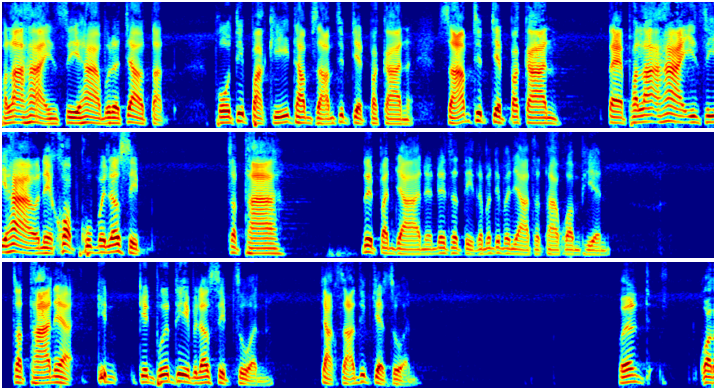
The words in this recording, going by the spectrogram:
พละห้าอินทรีห้าพุทธเจ้าตัด โพธิปักขีทำสามสิบเจ็ดประการสามสิบเจ็ดประการ แต่พละห้าอินทรีห้าเนี่ยครอบคุมไปแล้วสิบ ศรัทธาด้วยปัญญาเนี่ยได้สติและมัติปัญญาศรัทธาความเพียรศรัทธาเนี่ยกินกินพื้นที่ไปแล้วสิบส่วน จากสามสิบเจ็ดส่วน เพราะฉะนั้นความ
